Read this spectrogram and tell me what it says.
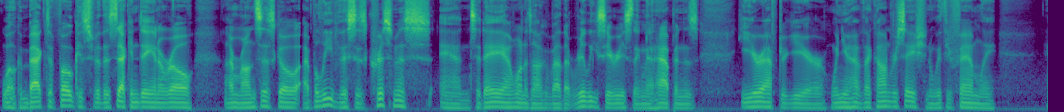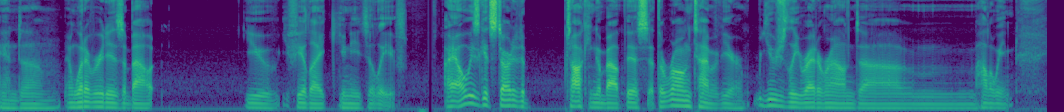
Welcome back to Focus for the second day in a row. I'm Ron Cisco. I believe this is Christmas, and today I want to talk about that really serious thing that happens year after year when you have that conversation with your family, and um, and whatever it is about you, you feel like you need to leave. I always get started talking about this at the wrong time of year, usually right around um, Halloween.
